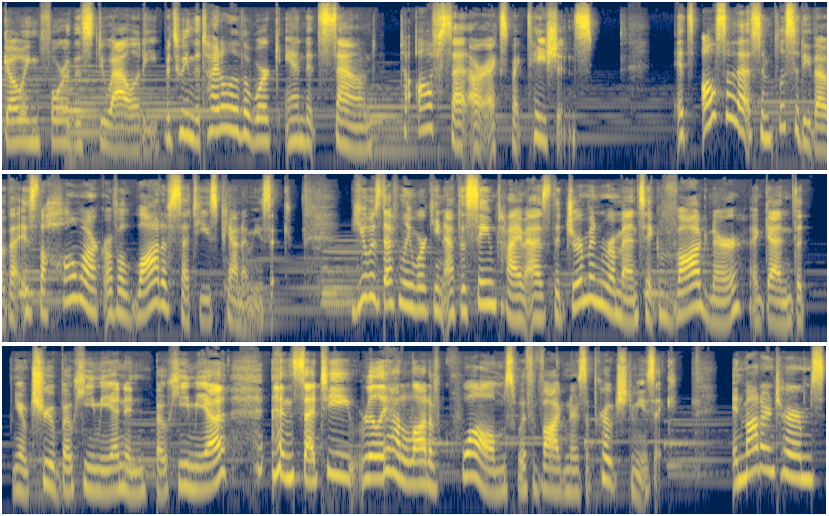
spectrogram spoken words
going for this duality between the title of the work and its sound to offset our expectations. It's also that simplicity, though, that is the hallmark of a lot of Satie's piano music. He was definitely working at the same time as the German romantic Wagner, again, the you know, true bohemian in Bohemia, and Satie really had a lot of qualms with Wagner's approach to music. In modern terms,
